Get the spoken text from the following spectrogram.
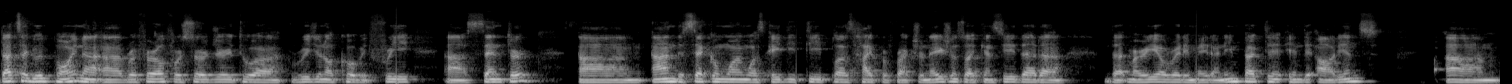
that's a good point. a referral for surgery to a regional COVID-free center. Um, and the second one was ADT plus hyperfractionation. So I can see that that Maria already made an impact in the audience. Um,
